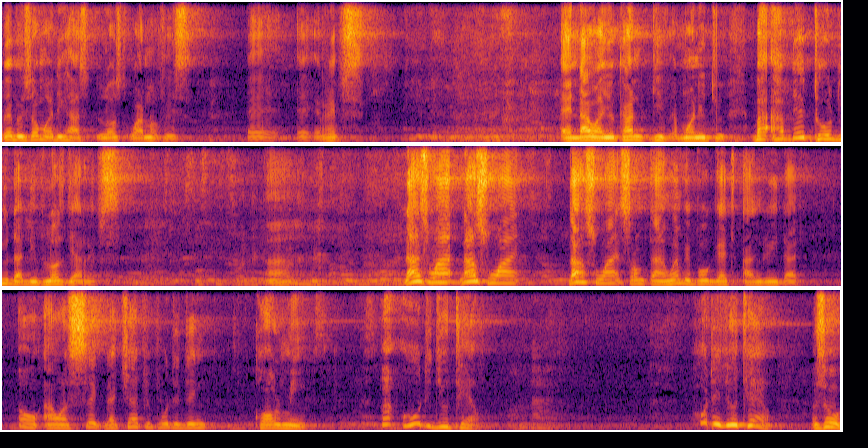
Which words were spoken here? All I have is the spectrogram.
Maybe somebody has lost one of his uh, uh, reps and that one you can't give money to. But have they told you that they've lost their reps? Huh? That's why. That's why. That's why sometimes when people get angry that, oh, I was sick, the church people didn't call me. But who did you tell? Who did you tell? So,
